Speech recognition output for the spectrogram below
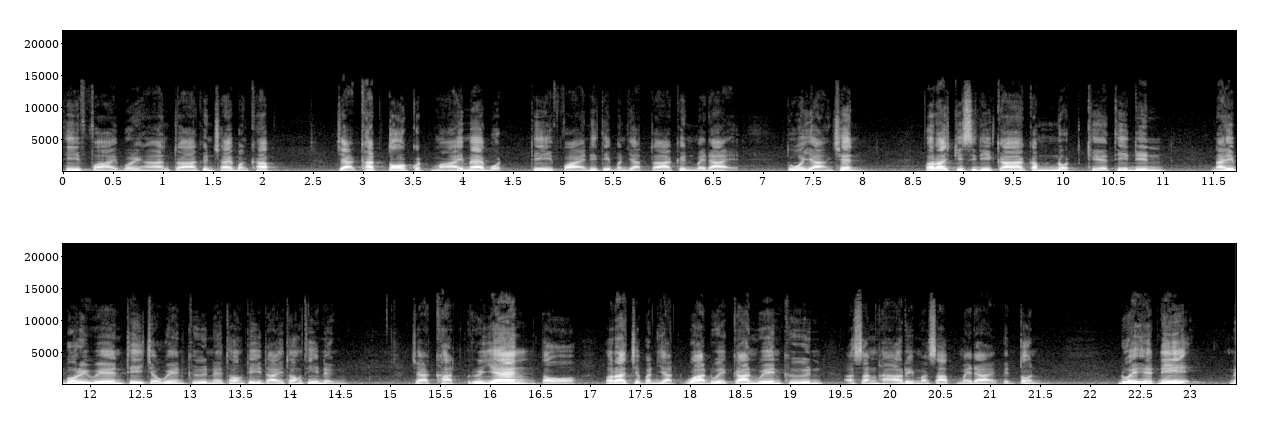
ที่ฝ่ายบริหารตราขึ้นใช้บังคับ จะขัดต่อกฎหมายแม่บทที่ฝ่ายนิติบัญญัติตราขึ้นไม่ได้ ตัวอย่างเช่น พระราชกฤษฎีกากำหนดเขตที่ดิน ในบริเวณที่จะเวนคืนในท้องที่ใดท้องที่หนึ่ง จะขัดหรือแย้งต่อพระราชบัญญัติว่าด้วยการเวนคืนอสังหาริมทรัพย์ไม่ได้เป็นต้น ด้วยเหตุนี้ใน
